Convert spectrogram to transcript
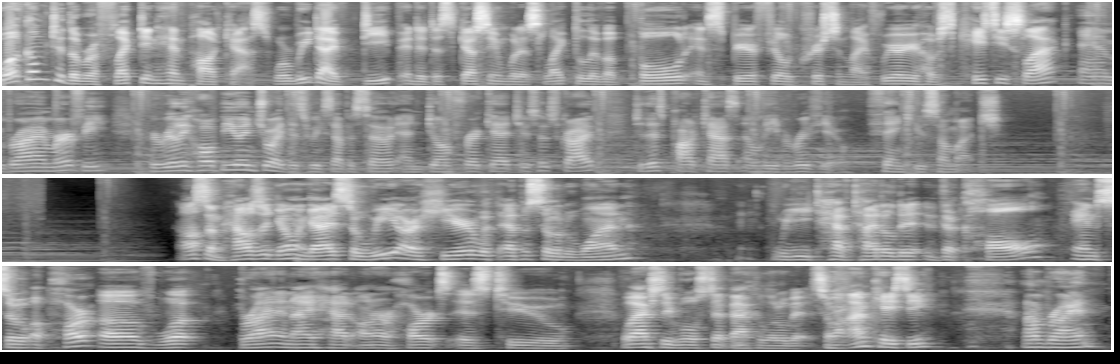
Welcome to the Reflecting Him podcast, where we dive deep into discussing what it's like to live a bold and spirit filled Christian life. We are your hosts, Casey Slack and Brian Murphy. We really hope you enjoyed this week's episode, and don't forget to subscribe to this podcast and leave a review. Thank you so much. Awesome. How's it going, guys? So, we are here with episode one. We have titled it The Call. And so, a part of what Brian and I had on our hearts is to well, actually, we'll step back a little bit. So I'm Casey. I'm Brian.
